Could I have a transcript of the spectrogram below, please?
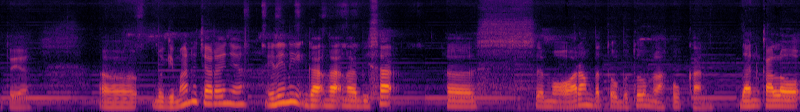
gitu ya. Uh, bagaimana caranya? Ini nih nggak nggak nggak bisa uh, semua orang betul-betul melakukan. Dan kalau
